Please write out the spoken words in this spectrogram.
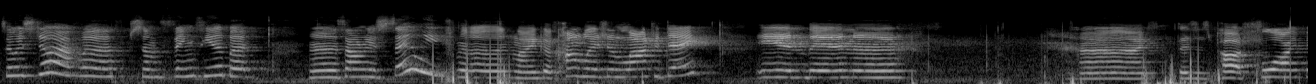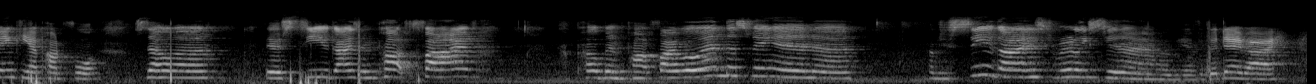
so we still have uh, some things here, but uh, sorry to say we've uh, like accomplished a lot today. And then, uh, this is part four, I think. Yeah, part four. So, uh, we'll see you guys in part five. Hope in part five we'll end this thing, and uh, I'll just see you guys really soon. I hope you have a good day. Bye.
